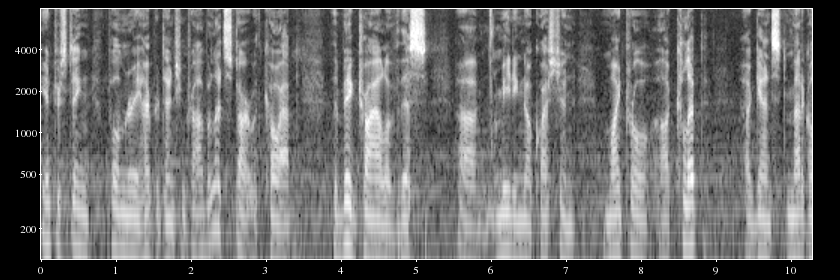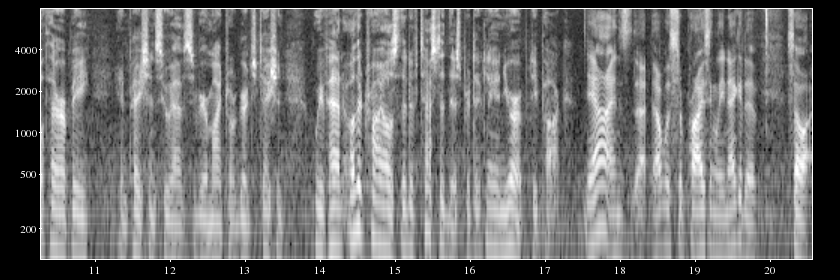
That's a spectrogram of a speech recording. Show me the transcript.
interesting pulmonary hypertension trial. But let's start with COAPT, the big trial of this uh, meeting, no question. Mitral uh, clip against medical therapy in patients who have severe mitral regurgitation. We've had other trials that have tested this, particularly in Europe, Deepak. Yeah, and that, that was surprisingly negative. So uh,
